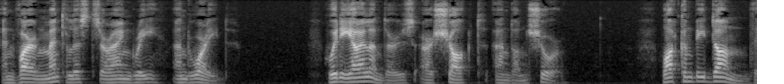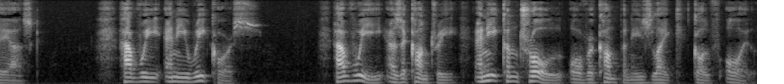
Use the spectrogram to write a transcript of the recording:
Environmentalists are angry and worried. Whiddy Islanders are shocked and unsure. What can be done, they ask. Have we any recourse? Have we, as a country, any control over companies like Gulf Oil?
